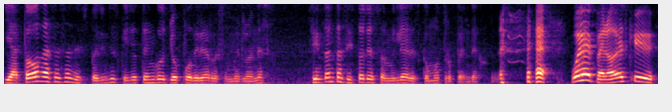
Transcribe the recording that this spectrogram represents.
Y a todas esas experiencias que yo tengo, yo podría resumirlo en eso. Sin tantas historias familiares como otro pendejo. Güey, pero es que...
